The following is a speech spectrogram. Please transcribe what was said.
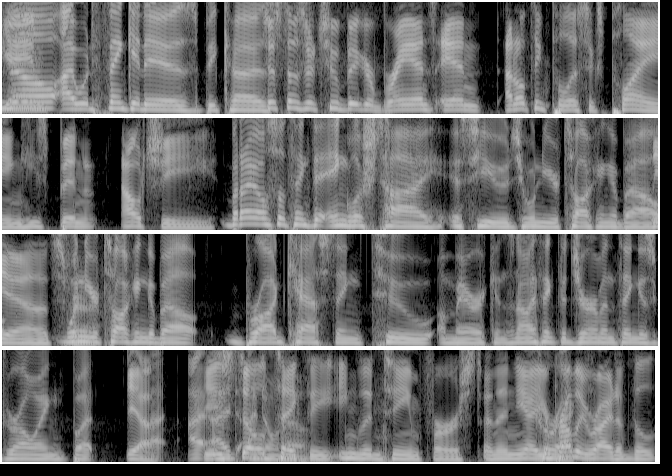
game. No, I would think it is because. Just those are two bigger brands, and I don't think Pulisic's playing. He's been ouchy. but I also think the English tie is huge when you're talking about. Yeah, that's when fair. you're talking about broadcasting to Americans. Now I think the German thing is growing, but Yeah, I- you I still take know. the England team first, and then yeah, you're probably right. Of the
